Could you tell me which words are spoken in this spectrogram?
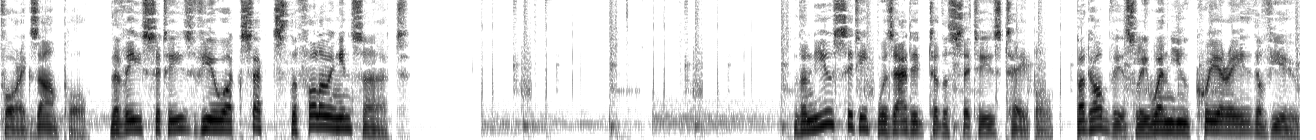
For example, the vCities view accepts the following insert. The new city was added to the cities table, but obviously when you query the view,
